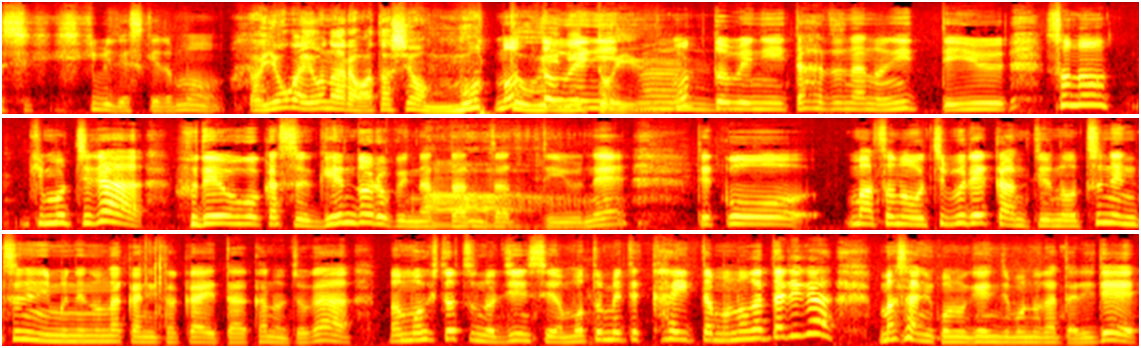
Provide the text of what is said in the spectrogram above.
式日ですけども、世が世なら私はもっもと上にという。もっと上にいたはずなのにっていう、その気持ちが筆を動かす原動力になったんだっていうね。で、こう、まあその落ちぶれ感っていうのを常に常に胸の中に抱えた彼女が、まあもう一つの人生を求めて書いた物語が、まさにこの源氏物語で、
